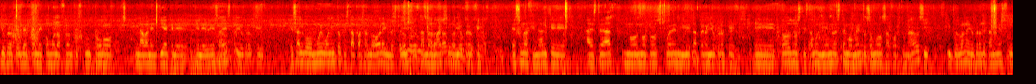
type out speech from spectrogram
Yo creo que depende cómo lo afrontes tú, cómo la valentía que le, que le des a esto. Yo creo que es algo muy bonito que está pasando ahora y lo estoy disfrutando al máximo. Yo creo que es una final que a esta edad no, no todos pueden vivirla, pero yo creo que eh, todos los que estamos viviendo este momento somos afortunados y, y pues bueno, yo creo que también es fru-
